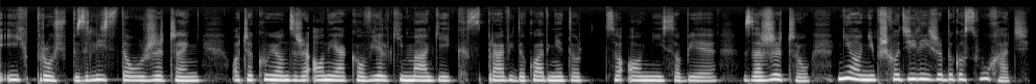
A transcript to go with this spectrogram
ich próśb z listą życzeń, oczekując, że On jako wielki magik sprawi dokładnie to, co oni sobie zażyczą. Nie, oni przychodzili, żeby Go słuchać.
